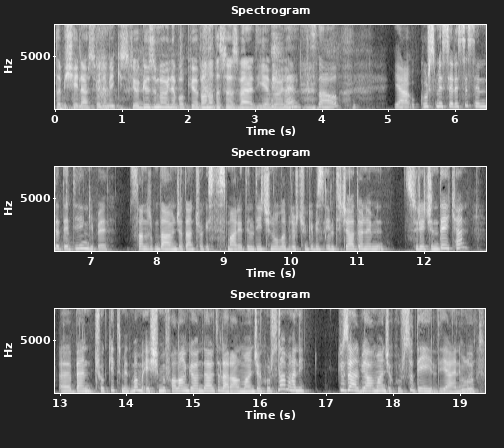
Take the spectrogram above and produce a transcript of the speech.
da bir şeyler söylemek istiyor. Gözüm öyle bakıyor bana da söz ver diye böyle. Sağ ol. Ya kurs meselesi senin de dediğin gibi sanırım daha önceden çok istismar edildiği için olabilir. Çünkü biz iltica dönemi sürecindeyken e, ben çok gitmedim ama eşimi falan gönderdiler Almanca kursuna ama hani güzel bir Almanca kursu değildi yani bu Evet.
